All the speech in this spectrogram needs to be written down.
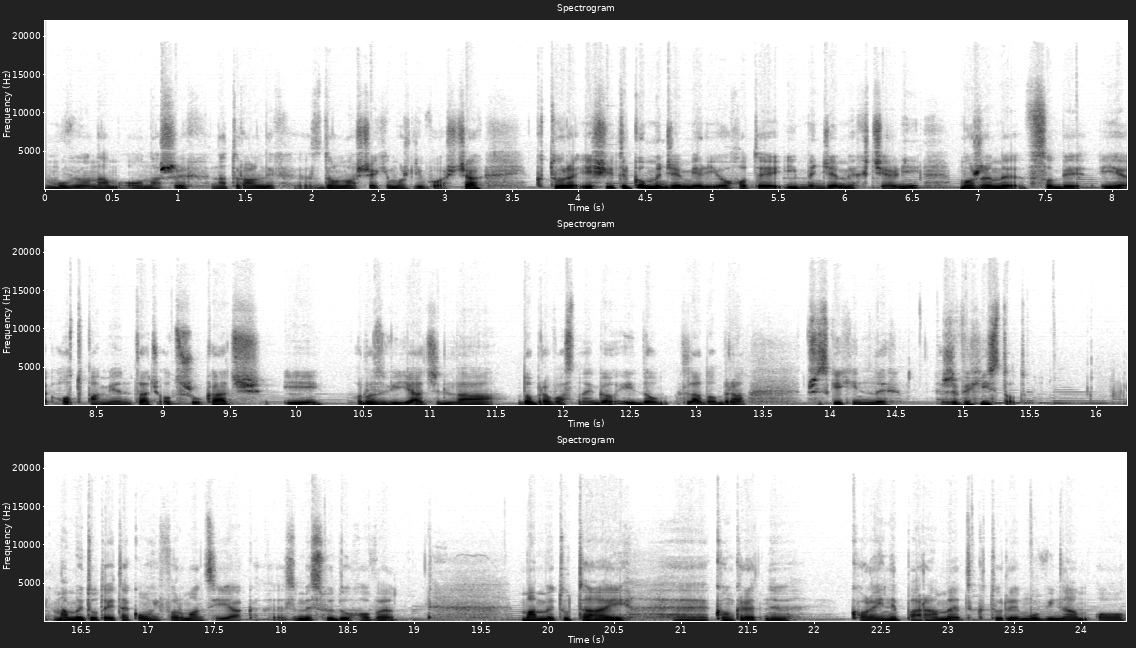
mówią nam o naszych naturalnych zdolnościach i możliwościach, które jeśli tylko będziemy mieli ochotę i będziemy chcieli, możemy w sobie je odpamiętać, odszukać i rozwijać dla dobra własnego i do, dla dobra wszystkich innych żywych istot. Mamy tutaj taką informację jak zmysły duchowe. Mamy tutaj e, konkretny kolejny parametr, który mówi nam o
